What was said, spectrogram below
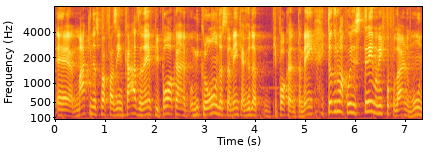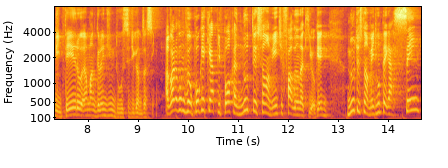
é, máquinas para fazer em casa, né? Pipoca, micro-ondas também, que ajuda a pipoca também. Então, virou uma coisa extremamente popular no mundo inteiro, é uma grande indústria, digamos assim. Agora, vamos ver um pouco o que é a pipoca nutricionalmente falando aqui, ok? Nutricionalmente, vamos pegar 100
